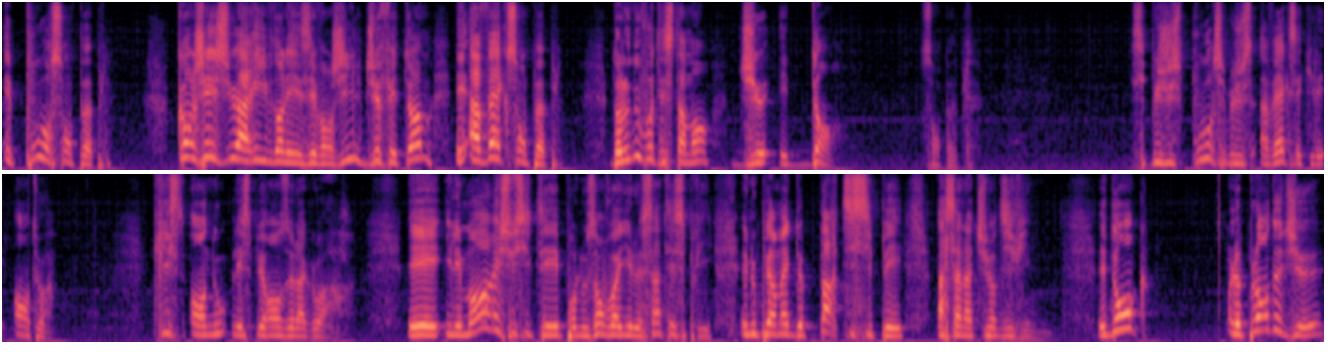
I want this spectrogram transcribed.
est pour son peuple. Quand Jésus arrive dans les évangiles, Dieu fait homme et avec son peuple. Dans le Nouveau Testament, Dieu est dans son peuple. C'est plus juste pour, c'est plus juste avec, c'est qu'il est en toi. Christ en nous, l'espérance de la gloire. Et il est mort ressuscité pour nous envoyer le Saint-Esprit et nous permettre de participer à sa nature divine. Et donc, le plan de Dieu,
